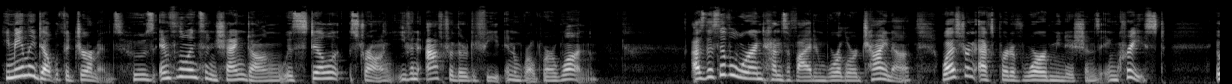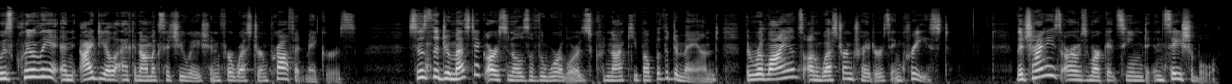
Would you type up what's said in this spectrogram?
he mainly dealt with the Germans, whose influence in Shandong was still strong even after their defeat in World War I. As the Civil War intensified in warlord China, Western export of war munitions increased. It was clearly an ideal economic situation for Western profit makers. Since the domestic arsenals of the warlords could not keep up with the demand, the reliance on Western traders increased. The Chinese arms market seemed insatiable,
